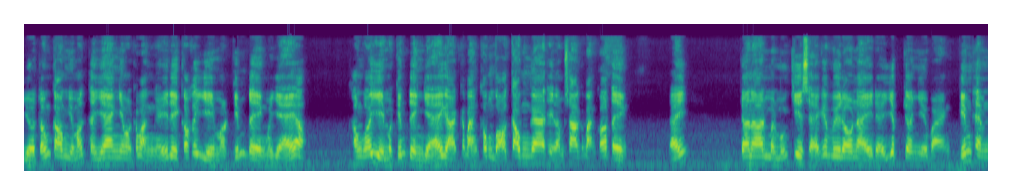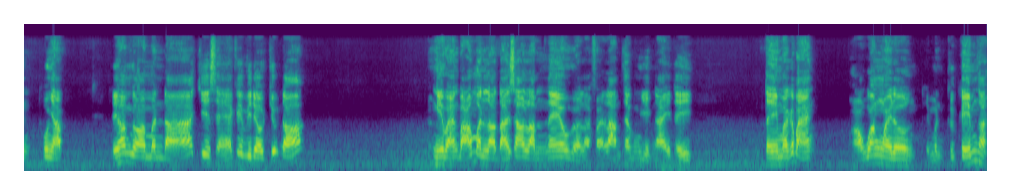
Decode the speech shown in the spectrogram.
vừa tốn công vừa mất thời gian nhưng mà các bạn nghĩ đi có cái gì mà kiếm tiền mà dễ không? Không có gì mà kiếm tiền dễ cả. Các bạn không bỏ công ra thì làm sao các bạn có tiền? Đấy. Cho nên mình muốn chia sẻ cái video này để giúp cho nhiều bạn kiếm thêm thu nhập. Thì hôm rồi mình đã chia sẻ cái video trước đó nhiều bạn bảo mình là tại sao làm nail rồi là phải làm theo công việc này thì tiền mà các bạn, họ quăng ngoài đường thì mình cứ kiếm thôi,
